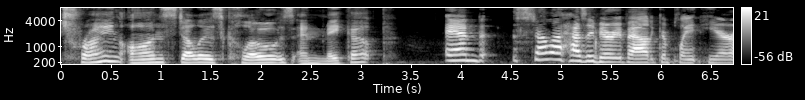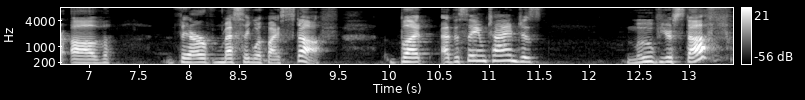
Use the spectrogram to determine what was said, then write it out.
trying on Stella's clothes and makeup. And Stella has a very valid complaint here of they're messing with my stuff. But at the same time, just move your stuff?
